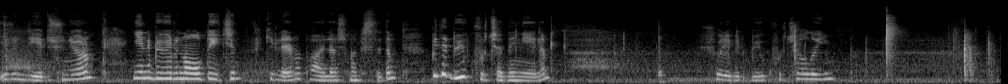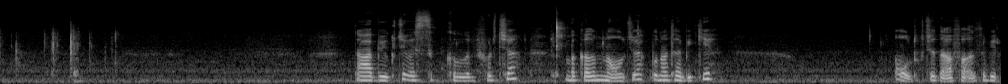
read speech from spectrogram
ürün diye düşünüyorum. Yeni bir ürün olduğu için fikirlerimi paylaşmak istedim. Bir de büyük fırça deneyelim. Şöyle bir büyük fırça alayım. Daha büyükçe ve sık kıllı bir fırça. Bakalım ne olacak. Buna tabii ki oldukça daha fazla bir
